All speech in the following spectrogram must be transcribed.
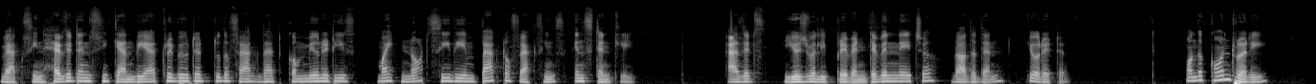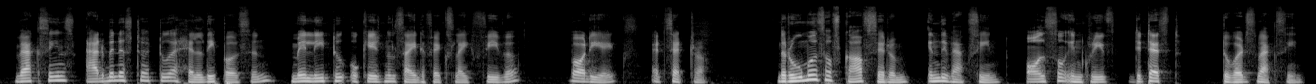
Vaccine hesitancy can be attributed to the fact that communities might not see the impact of vaccines instantly, as it's usually preventive in nature rather than curative. On the contrary, Vaccines administered to a healthy person may lead to occasional side effects like fever, body aches, etc. The rumors of calf serum in the vaccine also increase detest towards vaccine.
